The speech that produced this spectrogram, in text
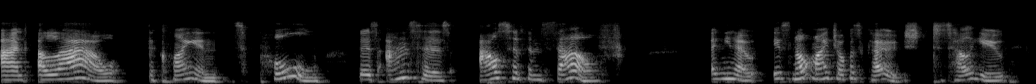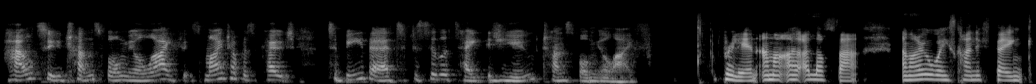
and allow the client to pull those answers out of themselves. And, you know, it's not my job as a coach to tell you how to transform your life. It's my job as a coach to be there to facilitate as you transform your life. Brilliant. And I, I love that. And I always kind of think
